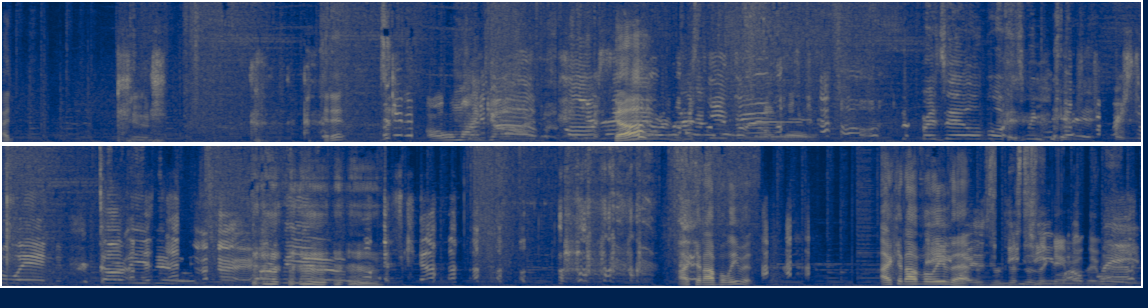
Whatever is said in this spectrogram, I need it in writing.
I Dude. hit it. Oh my god. Oh, Go. Oh, Brazil, boys, we did it. First win. W, Ever. W. Let's go. I cannot believe it. I cannot believe Hey, that. boys, This is- this is the game well mode they played.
